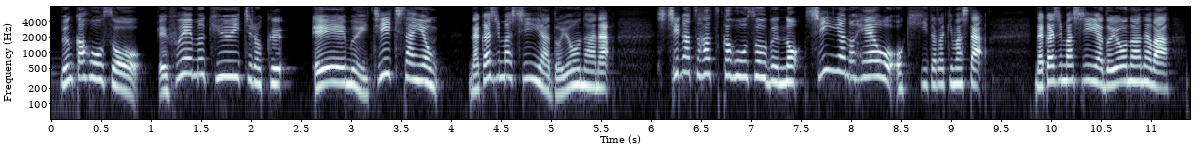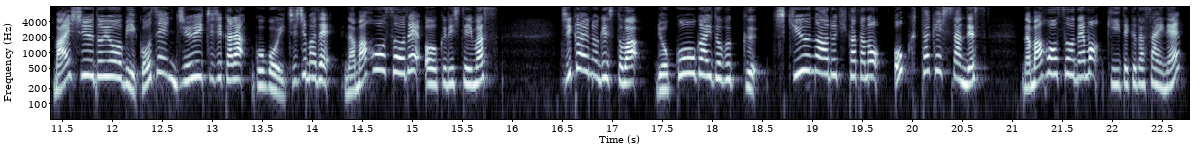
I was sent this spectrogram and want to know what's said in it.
文化放送 FM916 AM1134 中島深夜土曜の穴7月20日放送分の深夜の部屋をお聞きいただきました中島深夜土曜の穴は毎週土曜日午前11時から午後1時まで生放送でお送りしています。次回のゲストは旅行ガイドブック地球の歩き方の奥武さんです。生放送でも聞いてくださいね。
